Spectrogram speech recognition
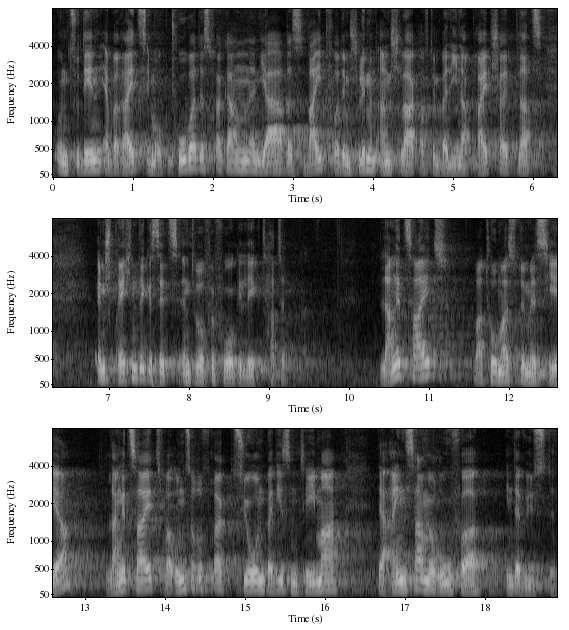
und zu denen er bereits im Oktober des vergangenen Jahres weit vor dem schlimmen Anschlag auf dem Berliner Breitscheidplatz entsprechende Gesetzentwürfe vorgelegt hatte. Lange Zeit war Thomas de Maizière. Lange Zeit war unsere Fraktion bei diesem Thema der einsame Rufer in der Wüste.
